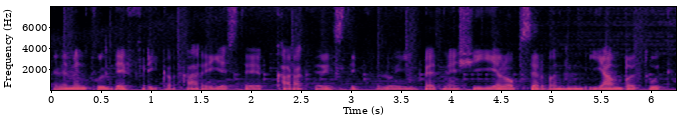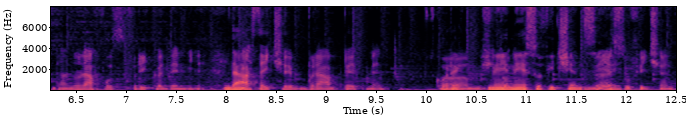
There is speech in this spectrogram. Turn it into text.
elementul de frică care este caracteristic lui Batman și el observă, i-am bătut, dar nu le-a fost frică de mine. Da. Asta e ce vrea Batman. Corect. Um, și nu, e, tot- nu e suficient să... nu e suficient.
